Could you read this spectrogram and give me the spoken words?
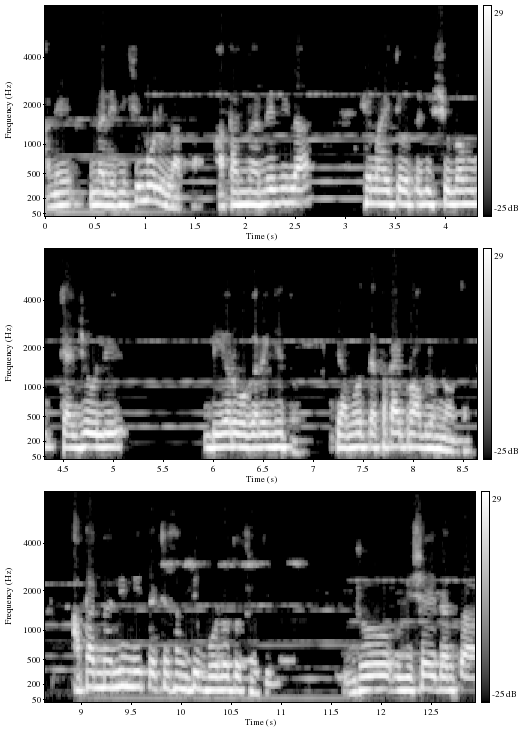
आणि नलिनीशी बोलू लागला. आता नलिनीला हे माहिती होतं की शुभम कॅज्युअली बियर वगैरे घेतो. त्यामुळे त्याचा काही प्रॉब्लेम नव्हता. आता नलिनी त्याच्या संगती बोलतच होती. जो विषय त्यांचा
